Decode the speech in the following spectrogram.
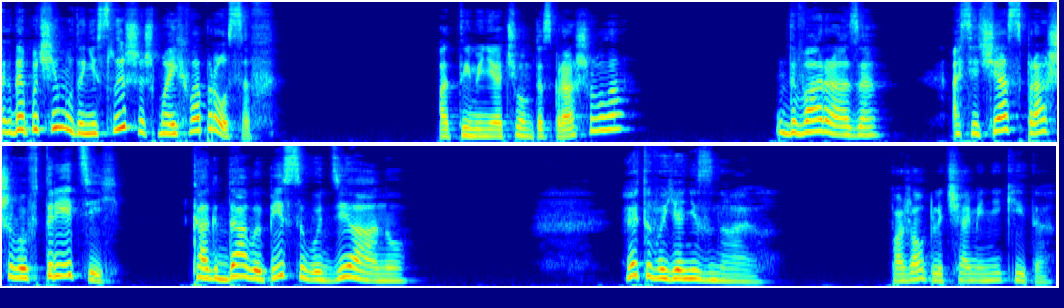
Тогда почему ты не слышишь моих вопросов?» «А ты меня о чем-то спрашивала?» «Два раза. А сейчас спрашиваю в третий. Когда выписывают Диану?» «Этого я не знаю», – пожал плечами Никита.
